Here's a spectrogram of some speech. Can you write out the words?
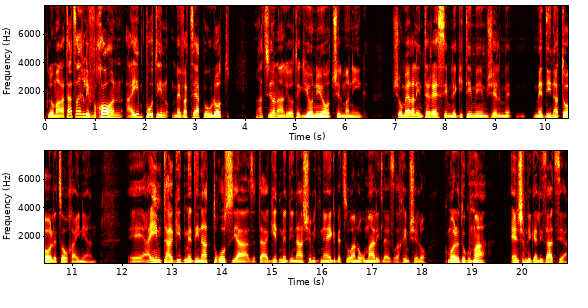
כלומר, אתה צריך לבחון האם פוטין מבצע פעולות רציונליות, הגיוניות של מנהיג, שומר על אינטרסים לגיטימיים של מדינתו לצורך העניין. אה, האם תאגיד מדינת רוסיה זה תאגיד מדינה שמתנהג בצורה נורמלית לאזרחים שלו? כמו לדוגמה, אין שם לגליזציה,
